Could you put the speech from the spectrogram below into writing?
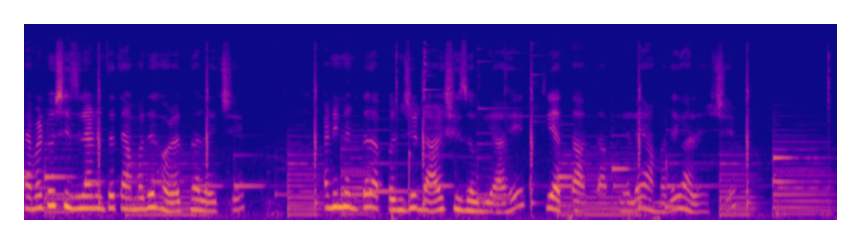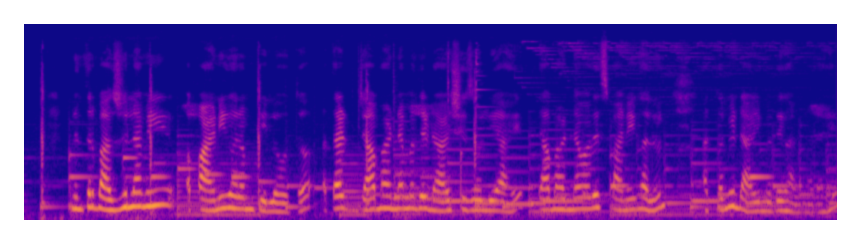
टॅमॅटो शिजल्यानंतर त्यामध्ये हळद घालायची. आहे आणि नंतर आपण जी डाळ शिजवली आहे ती आता आता आपल्याला यामध्ये घालायची नंतर बाजूला मी पाणी गरम केलं होतं. आता ज्या भांड्यामध्ये डाळ शिजवली आहे त्या भांड्यामध्येच पाणी घालून आता मी डाळीमध्ये घालणार आहे.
